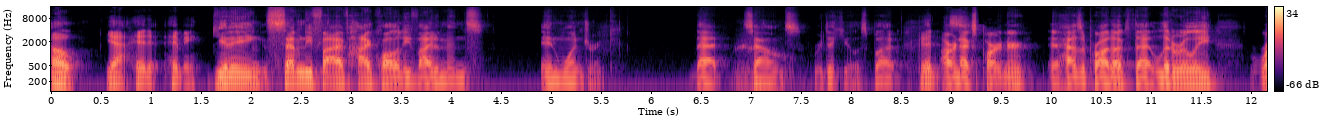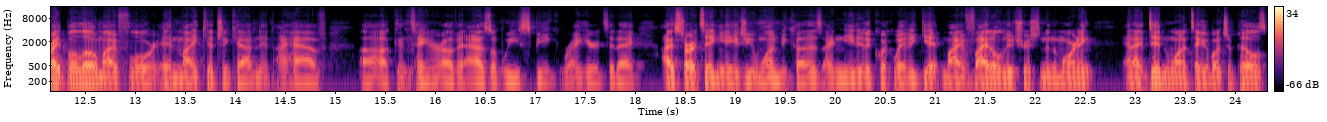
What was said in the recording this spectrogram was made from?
Oh, yeah, hit it. Hit me. Getting 75 high quality vitamins in one drink. That sounds ridiculous, but Goodness. our next partner it has a product that literally right below my floor in my kitchen cabinet i have uh, a container of it as we speak right here today i started taking ag1 because i needed a quick way to get my vital nutrition in the morning and i didn't want to take a bunch of pills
